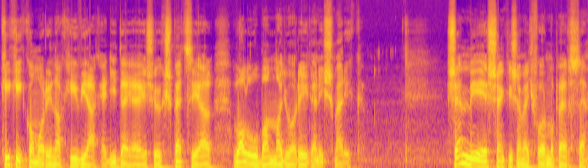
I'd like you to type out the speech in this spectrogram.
Kiki Komorinak hívják egy ideje, és ők speciál valóban nagyon régen ismerik. Semmi és senki sem egyforma persze.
